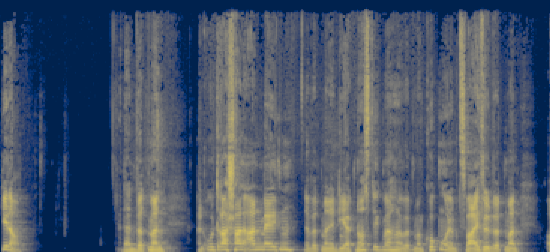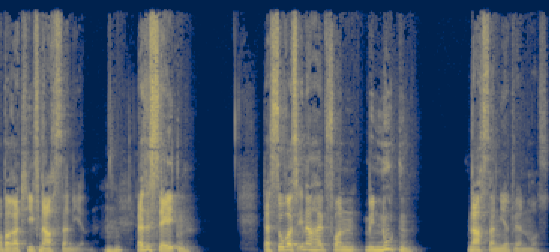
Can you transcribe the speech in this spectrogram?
Genau. Dann wird man einen Ultraschall anmelden, da wird man eine Diagnostik machen, da wird man gucken und im Zweifel wird man operativ nachsanieren. Mhm. Das ist selten, dass sowas innerhalb von Minuten nachsaniert werden muss.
